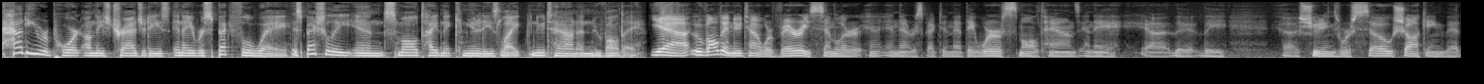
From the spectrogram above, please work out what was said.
How do you report on these tragedies in a respectful way, especially in small, tight knit communities like Newtown and Uvalde? Yeah, Uvalde and Newtown were very similar in, in that respect, in that they were small towns and they uh, the the uh, shootings were so shocking that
